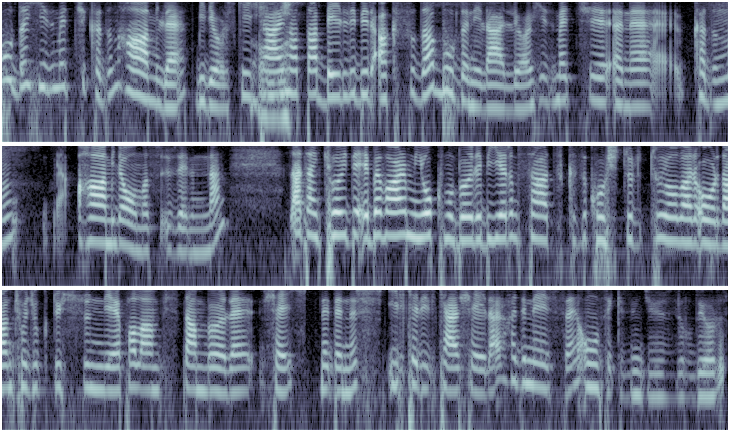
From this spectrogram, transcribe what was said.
Burada hizmetçi kadın hamile biliyoruz ki hikayenin Allah. hatta belli bir aksı da buradan ilerliyor. Hizmetçi hani kadının hamile olması üzerinden. Zaten köyde ebe var mı yok mu böyle bir yarım saat kızı koşturtuyorlar oradan çocuk düşsün diye falan fistan böyle şey ne denir ilkel ilkel şeyler. Hadi neyse 18. yüzyıl diyoruz.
